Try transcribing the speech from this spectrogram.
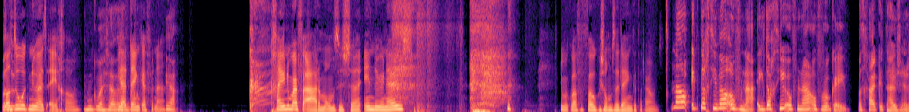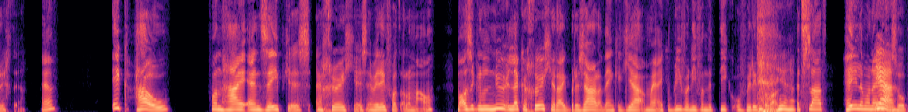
Wat, doe- doe ik nu uit ego? Moet ik mezelf Ja, even- denk even na. Ja. Gaan jullie maar even ademen ondertussen. In door je neus. nu moet ik wel even focussen om te denken trouwens. Nou, ik dacht hier wel over na. Ik dacht hierover na over, oké, wat ga ik het huis inrichten? Hè? Ik hou van high-end zeepjes en geurtjes en weet ik wat allemaal. Maar als ik nu een lekker geurtje ruik bij de Zara, denk ik, ja, maar ja, ik heb liever niet van de Piek of weet ik veel wat. Ja. Het slaat helemaal nergens op.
